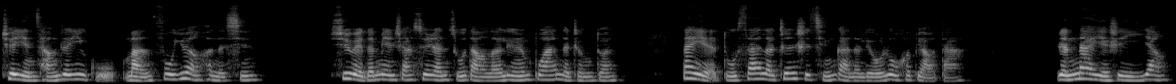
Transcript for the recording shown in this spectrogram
却隐藏着一股满腹怨恨的心。虚伪的面纱虽然阻挡了令人不安的争端，但也堵塞了真实情感的流露和表达。忍耐也是一样，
